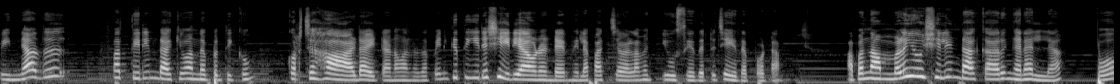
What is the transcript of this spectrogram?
പിന്നെ അത് പത്തിരി ഉണ്ടാക്കി വന്നപ്പോഴത്തേക്കും കുറച്ച് ഹാർഡായിട്ടാണ് വന്നത്. അപ്പോൾ എനിക്ക് തീരെ ശരിയാവണുണ്ടായിരുന്നില്ല. പച്ചവെള്ളം യൂസ് ചെയ്തിട്ട് ചെയ്തപ്പോട്ടാ. അപ്പം നമ്മൾ യൂഷ്വലി ഉണ്ടാക്കാറ് ഇങ്ങനല്ല. അപ്പോൾ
